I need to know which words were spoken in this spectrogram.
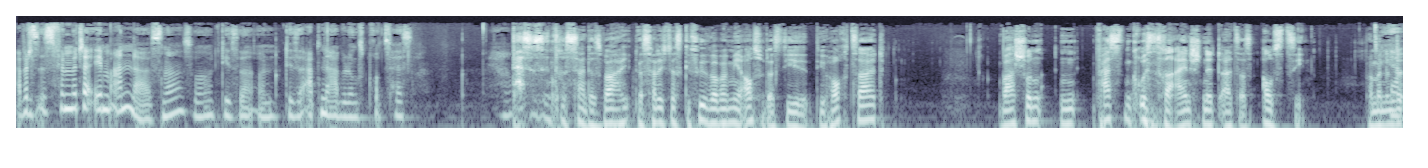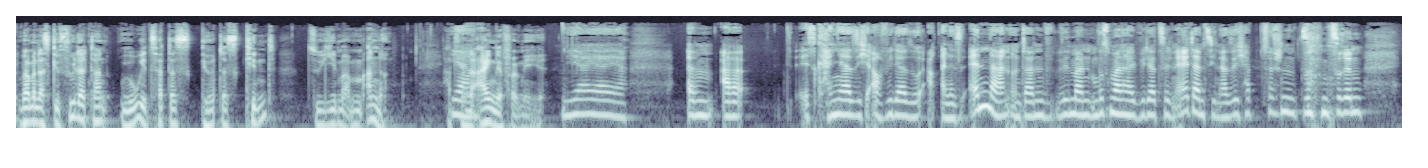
aber das ist für Mütter eben anders, ne? So diese und diese Abnabelungsprozesse. Das ist interessant. Das war, das hatte ich das Gefühl, war bei mir auch so, dass die, die Hochzeit war schon ein, fast ein größerer Einschnitt als das Ausziehen. Weil man, ja. weil man das Gefühl hat dann, oh, jetzt hat das, gehört das Kind zu jemandem anderen. Hat ja. eine eigene Familie. Ja, ja, ja. Ähm, aber es kann ja sich auch wieder so alles ändern und dann will man, muss man halt wieder zu den Eltern ziehen. Also ich habe zwischendrin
